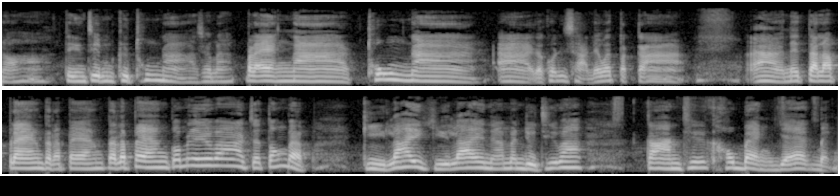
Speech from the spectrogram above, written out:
เนาะแต่จริงๆมันคือทุ่งนาใช่ไหมแปลงนา ทุ่งนา อ่า แต่คนอีสานเรียกว่าตะกร้า อ่า ในแต่ละแปลงแต่ละแปลง แต่ละแปลงก็ไม่ได้ว่าจะต้องแบบกี่ไร่กี่ไร่นะ มันอยู่ที่ว่าการที่เขาแบ่งแยกแบ่ง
